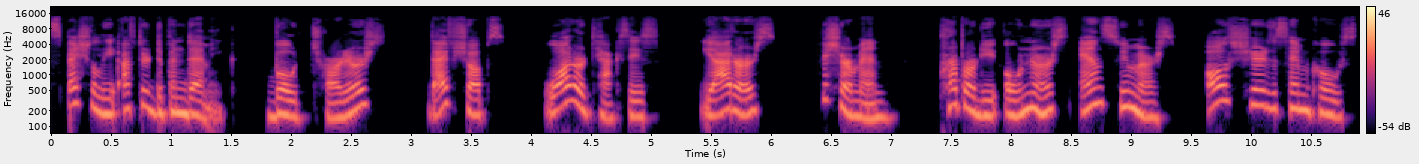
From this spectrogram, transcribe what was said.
especially after the pandemic. Boat charters, dive shops, water taxis, yachters, fishermen, property owners, and swimmers all share the same coast.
